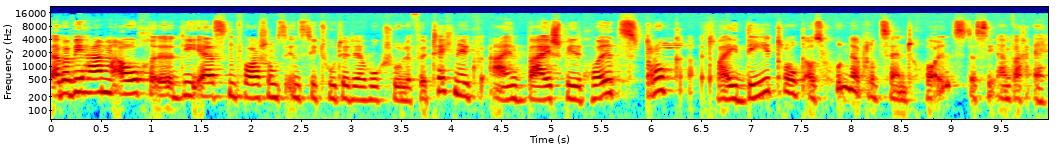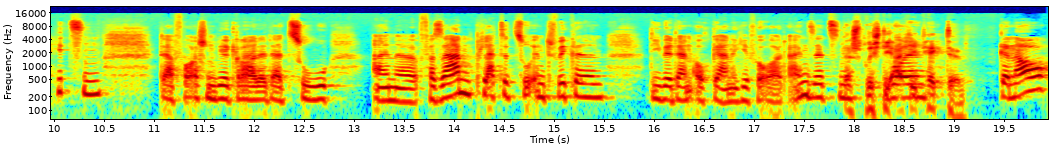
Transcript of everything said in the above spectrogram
Aber wir haben auch äh, die ersten Forschungsinstitute der Hochschule für Technik. Ein Beispiel Holzdruck, 3D-Druck aus 100 Prozent Holz, das sie einfach erhitzen. Da forschen wir gerade dazu, eine Fassadenplatte zu entwickeln, die wir dann auch gerne hier vor Ort einsetzen. Da spricht die wollen. Architektin. Genau.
